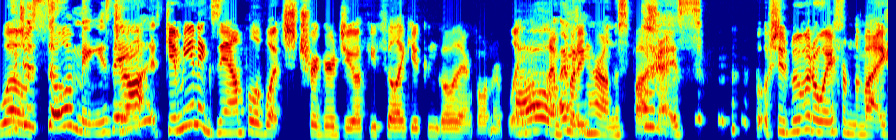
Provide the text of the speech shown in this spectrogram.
Whoa. which is so amazing. Draw, give me an example of what's triggered you if you feel like you can go there vulnerably. Oh, I'm I putting mean- her on the spot, guys. Oh, She's moving away from the mic.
